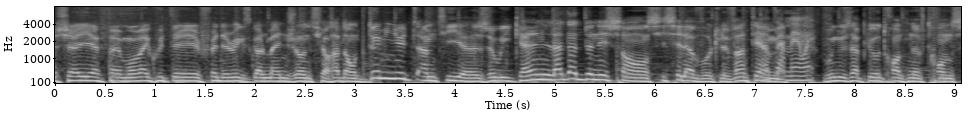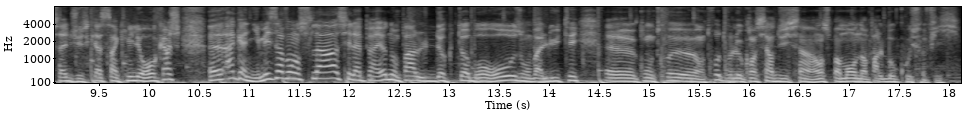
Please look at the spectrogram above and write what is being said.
chérie FM, on va écouter Fredericks Goldman Jones. Il y aura dans deux minutes un petit euh, The Weeknd. La date de naissance, si c'est la vôtre, le 21 mai. 21 mai, ouais. Vous nous appelez au 39 37 jusqu'à 5000 euros cash euh, à gagner. Mais avant cela, c'est la période, on parle d'octobre rose. On va lutter euh, contre, entre autres, le cancer du sein. En ce moment, on en parle beaucoup, Sophie.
